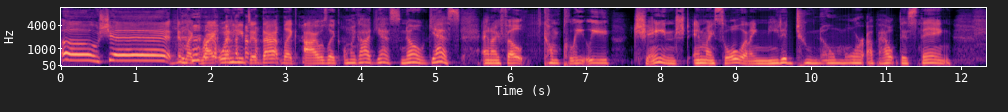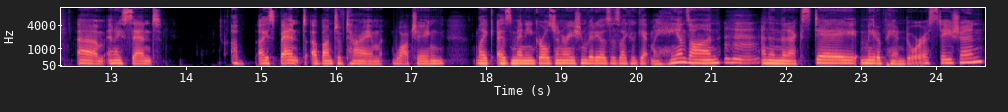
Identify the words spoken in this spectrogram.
"Oh shit!" and like right when he did that, like I was like, "Oh my god, yes, no, yes," and I felt completely changed in my soul, and I needed to know more about this thing. Um, and I sent a, I spent a bunch of time watching like as many girls generation videos as I could get my hands on. And then the next day made a Pandora station.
